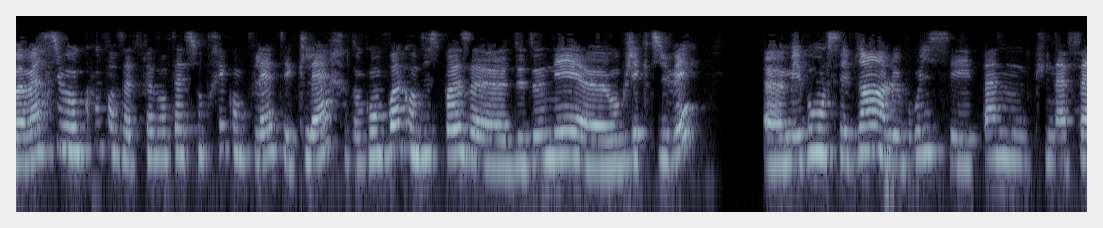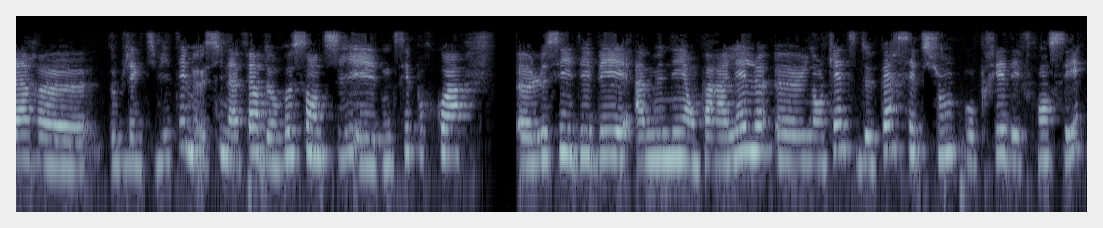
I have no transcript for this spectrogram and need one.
Bah, merci beaucoup pour cette présentation très complète et claire. Donc, on voit qu'on dispose euh, de données euh, objectivées. Euh, mais bon, on le sait bien, le bruit, c'est pas qu'une affaire d'objectivité, mais aussi une affaire de ressenti. Et donc, c'est pourquoi le CIDB a mené en parallèle une enquête de perception auprès des Français.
